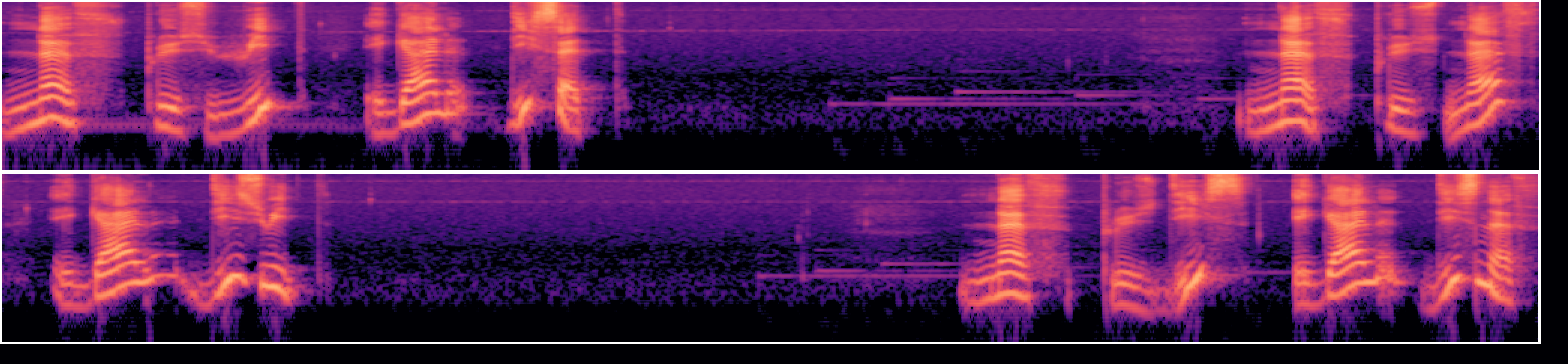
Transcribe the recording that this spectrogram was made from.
9 plus 8 égale 17. 9 plus 9 égale 18. 9 plus 10 égale 19.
